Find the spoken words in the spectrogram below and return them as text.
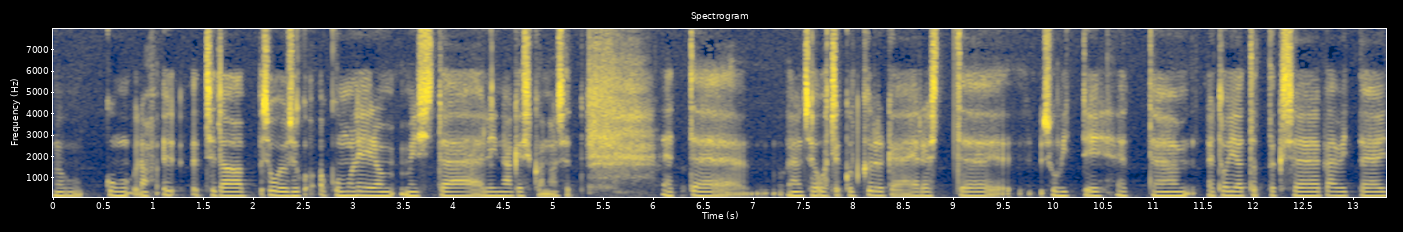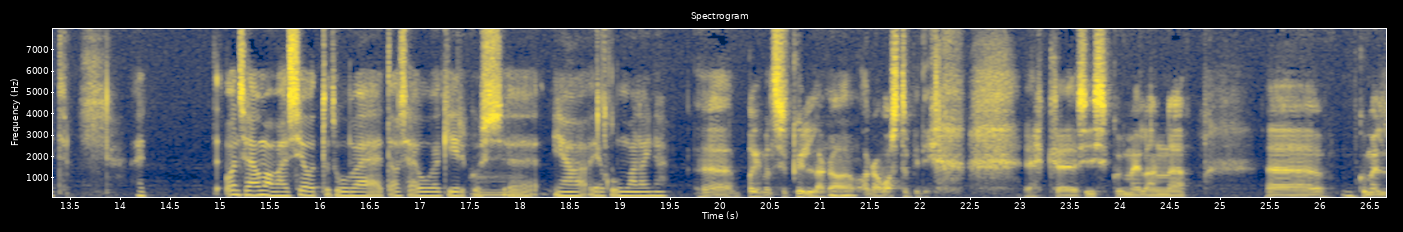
nagu noh, et seda soojuse akumuleerumist äh, linnakeskkonnas, et, et äh, see ohtlikult kõrge järjest äh, suviti, et, et hoiatatakse päevitajaid on see omavahel seotud UV tase, UV kiirgus mm. ja, ja kuumalaine? Äh, põhimõtteliselt küll, aga mm, -hmm. aga vastupidi. ehk äh, siis, kui meil on äh, kui meil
